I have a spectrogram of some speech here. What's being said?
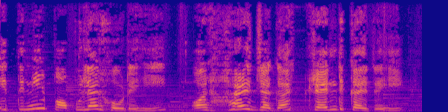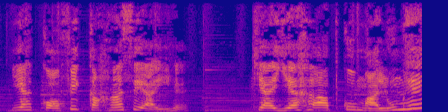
इतनी पॉपुलर हो रही और हर जगह ट्रेंड कर रही, यह कॉफ़ी कहाँ से आई है? क्या यह आपको मालूम है?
